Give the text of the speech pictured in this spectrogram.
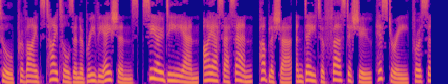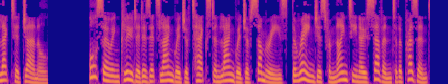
tool provides titles and abbreviations, CODEN, ISSN, publisher, and date of first issue history for a selected journal. Also included is its language of text and language of summaries. The range is from 1907 to the present,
